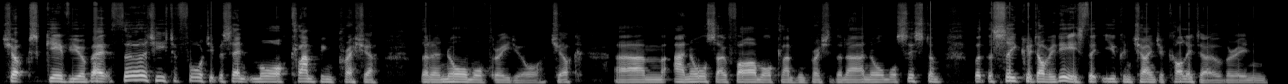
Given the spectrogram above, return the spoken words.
chucks give you about 30 to 40% more clamping pressure than a normal three jaw chuck um, and also far more clamping pressure than our normal system. But the secret of it is that you can change a collet over in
